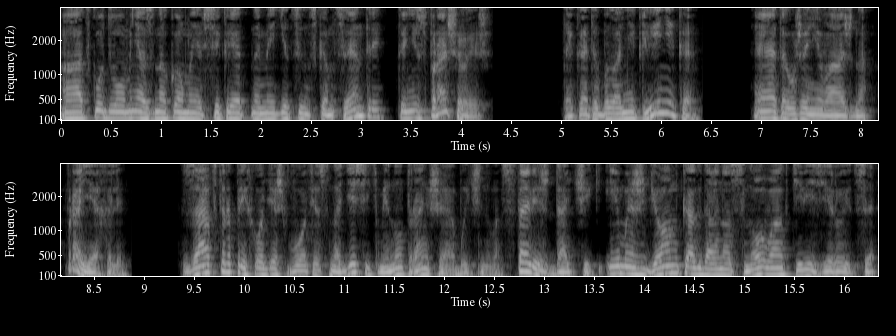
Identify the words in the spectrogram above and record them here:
«А откуда у меня знакомые в секретном медицинском центре? Ты не спрашиваешь?» «Так это была не клиника?» Это уже не важно. Проехали. Завтра приходишь в офис на 10 минут раньше обычного. Ставишь датчик, и мы ждем, когда она снова активизируется.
